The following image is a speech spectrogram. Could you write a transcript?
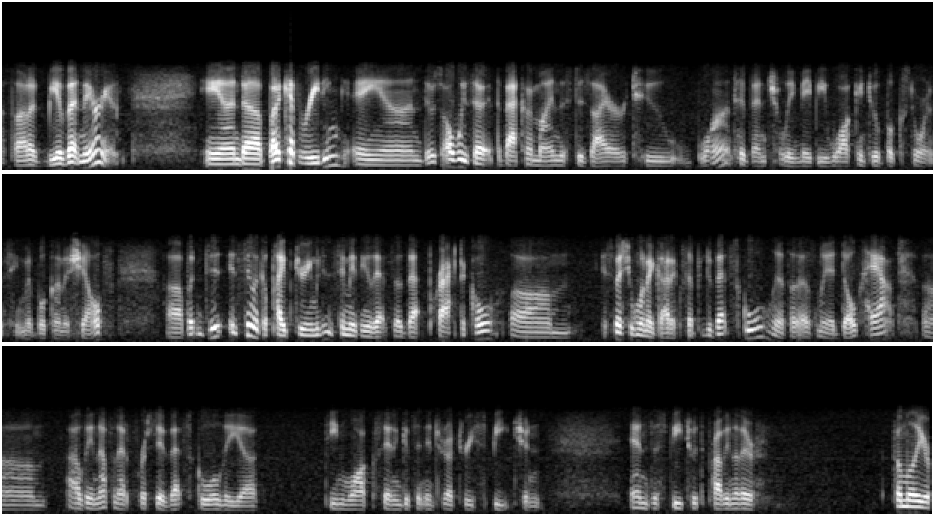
I thought I'd be a veterinarian. And uh, but I kept reading, and there was always a, at the back of my mind this desire to want eventually maybe walk into a bookstore and see my book on a shelf. Uh, but it, it seemed like a pipe dream. It didn't seem anything that that practical, um, especially when I got accepted to vet school. I thought that was my adult hat. Um, oddly enough, on that first day of vet school, the uh, dean walks in and gives an introductory speech and ends the speech with probably another familiar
